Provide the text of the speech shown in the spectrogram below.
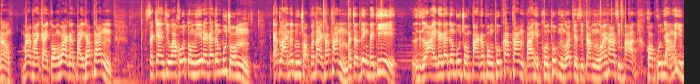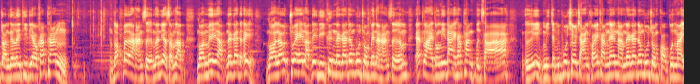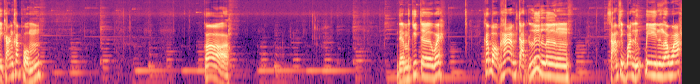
อ้าวมากมายไก่กองว่ากันไปครับท่าน สแกน QR code ตรงนี้นะครับท่านผู้ชมแอดไลน์นัดวิวช็อปก็ได้ครับท่าน มันจะเด้งไปที่ ไลน์นะครับท่านผู้ชมปลากระพงทุบครับท่านปลาเห็ดโคนทุบ 170 กรัม 150 บาท ขอบคุณอย่างไม่หยุดหย่อนกันเลยทีเดียวครับท่านด็อปเปอร์อาหารเสริมนั้นเนี่ยสำหรับนอนไม่หลับนะครับเอ้ยนอนแล้วช่วยให้หลับได้ดีขึ้นนะครับท่านผู้ชมเป็นอาหารเสริมแอดไลน์ตรงนี้ได้ครับท่านปรึกษาเอ้ยมีจะมีผู้เชี่ยวชาญคอยให้คำแนะนำนะครับท่านผู้ชมขอบคุณมาอีกครั้งครับผม ก็ เดี๋ยวเมื่อกี้เจอเว้ย เขาบอกห้ามจัดลื่นเริงสามสิบวันหรือปีหนึ่งแล้ววะ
